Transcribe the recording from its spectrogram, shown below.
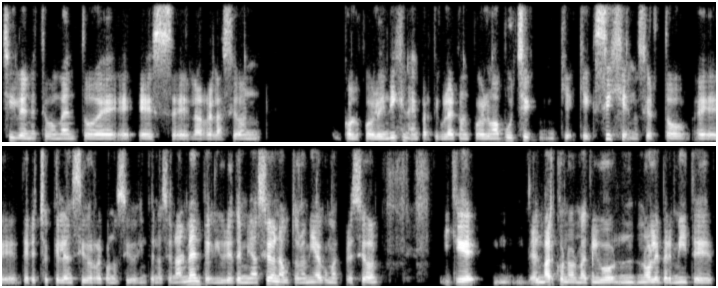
Chile en este momento eh, es, la relación con los pueblos indígenas, en particular con el pueblo mapuche, que, que exige ¿no es cierto? derechos que le han sido reconocidos internacionalmente, libre determinación, autonomía como expresión, y que mm, el marco normativo no le permite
